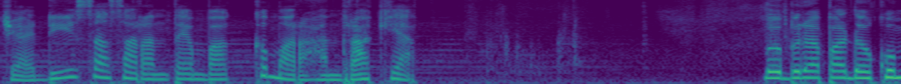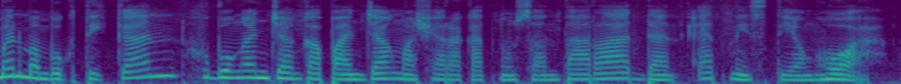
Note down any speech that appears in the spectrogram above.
jadi sasaran tembak kemarahan rakyat. Beberapa dokumen membuktikan hubungan jangka panjang masyarakat Nusantara dan etnis Tionghoa.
